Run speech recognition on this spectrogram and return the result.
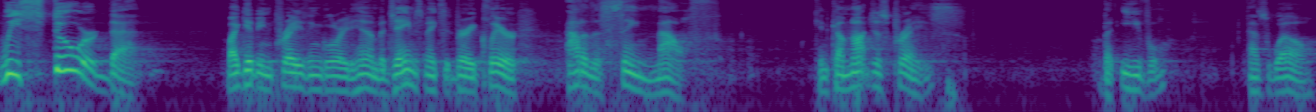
We steward that by giving praise and glory to Him. But James makes it very clear out of the same mouth can come not just praise, but evil as well.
